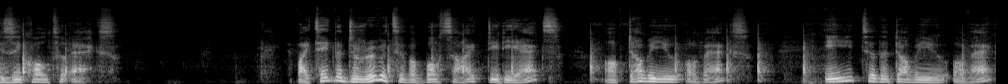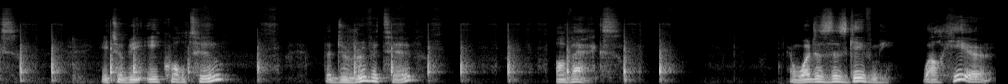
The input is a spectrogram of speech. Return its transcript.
is equal to x. If I take the derivative of both sides, d dx, of w of x e to the w of x it will be equal to the derivative of x. And what does this give me? Well, here,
